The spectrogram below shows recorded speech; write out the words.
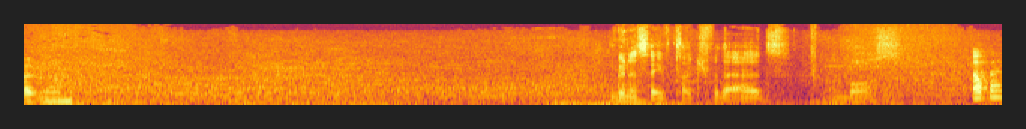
Dryad now. I'm gonna save touch for the ads on boss. Okay.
